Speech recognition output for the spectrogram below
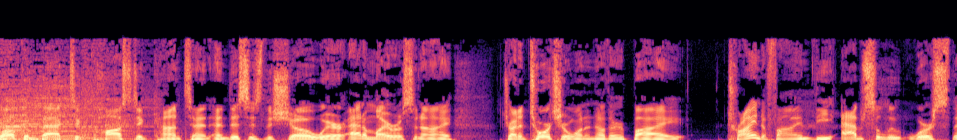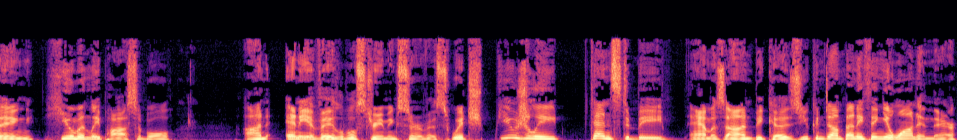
Welcome back to Caustic Content, and this is the show where Adam Myros and I try to torture one another by trying to find the absolute worst thing humanly possible on any available streaming service, which usually tends to be Amazon because you can dump anything you want in there.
